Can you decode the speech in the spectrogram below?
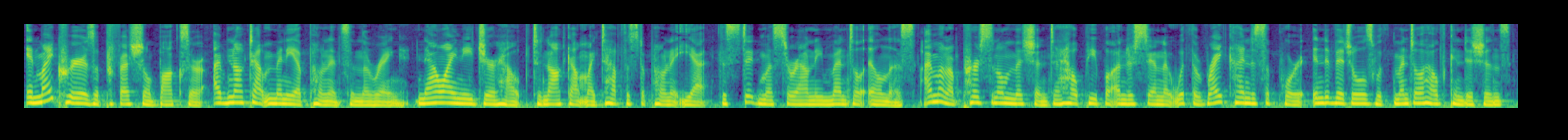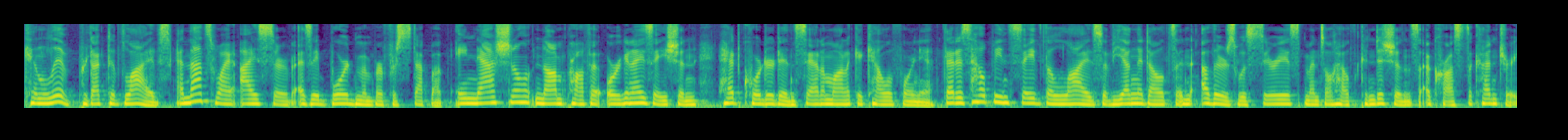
In my career as a professional boxer, I've knocked out many opponents in the ring. Now I need your help to knock out my toughest opponent yet the stigma surrounding mental illness. I'm on a personal mission to help people understand that with the right kind of support, individuals with mental health conditions can live productive lives. And that's why I serve as a board member for Step Up, a national nonprofit organization headquartered in Santa Monica, California, that is helping save the lives of young adults and others with serious mental health conditions across the country.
